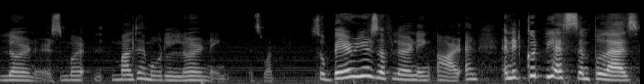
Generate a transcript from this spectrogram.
learners, multimodal learning is what. So barriers of learning are, and, and it could be as simple as,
